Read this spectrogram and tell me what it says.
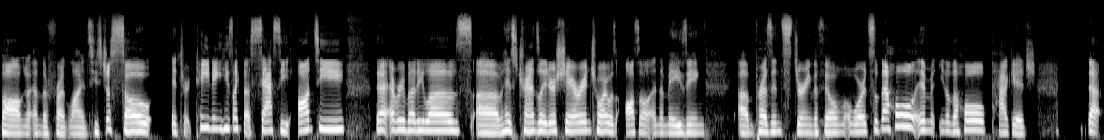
Bong on the front lines. He's just so entertaining. He's like the sassy auntie that everybody loves. Um, his translator Sharon Choi was also an amazing um, presence during the film awards. So that whole, Im- you know, the whole package that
